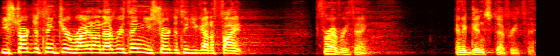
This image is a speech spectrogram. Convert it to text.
You start to think you're right on everything, you start to think you got to fight for everything and against everything.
